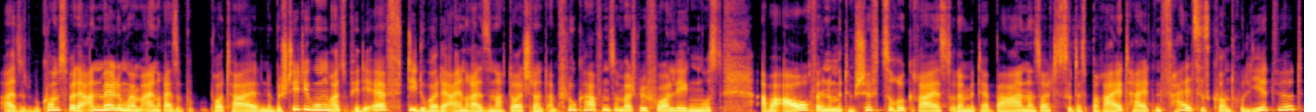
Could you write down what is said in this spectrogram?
Also du bekommst bei der Anmeldung beim Einreiseportal eine Bestätigung als PDF, die du bei der Einreise nach Deutschland am Flughafen zum Beispiel vorlegen musst. Aber auch wenn du mit dem Schiff zurückreist oder mit der Bahn, dann solltest du das bereithalten, falls es kontrolliert wird.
